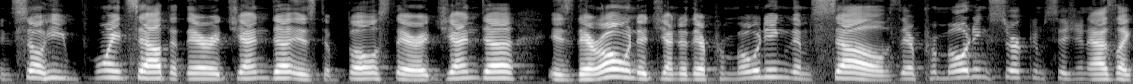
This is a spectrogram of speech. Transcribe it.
And so he points out that their agenda is to boast. Their agenda is their own agenda. They're promoting themselves. They're promoting circumcision as like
